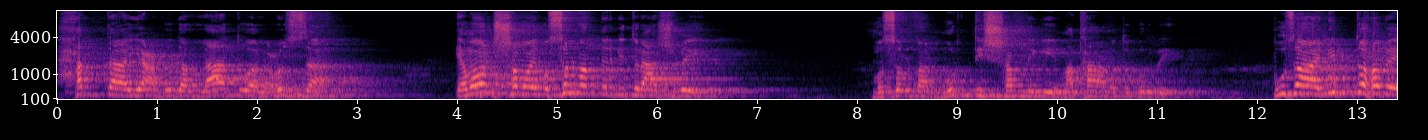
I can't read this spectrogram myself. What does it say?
হাত্তা এমন সময় মুসলমানদের ভিতরে আসবে, মুসলমান মূর্তির সামনে গিয়ে মাথা নত করবে, পূজায় লিপ্ত হবে।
